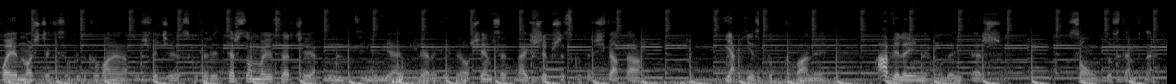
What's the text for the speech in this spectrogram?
pojemności, jakie są produkowane na tym świecie skutery też są w mojej ofercie, jak między innymi Killer GP800, najszybszy skuter świata, jaki jest produkowany, a wiele innych modeli też są dostępne.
